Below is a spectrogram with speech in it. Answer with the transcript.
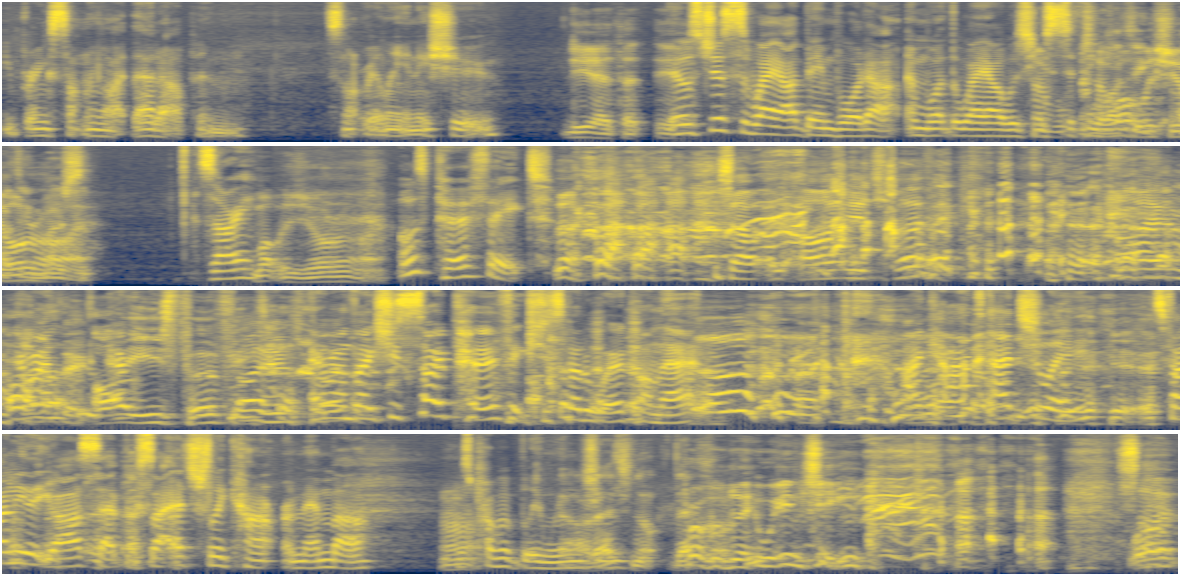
you bring something like that up and it's not really an issue. Yeah, that. Yeah. It was just the way I'd been brought up and what the way I was so, used to so thinking. what I think- was your think eye? Sorry, What was your eye? I was perfect. So uh, eye is perfect. I am perfect. Oh, he's perfect. Everyone's like, she's so perfect. She's got to work on that. I can't actually. It's funny that you asked that because I actually can't remember. I was probably No, whinging. that's not. That's Probably whinging. so,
